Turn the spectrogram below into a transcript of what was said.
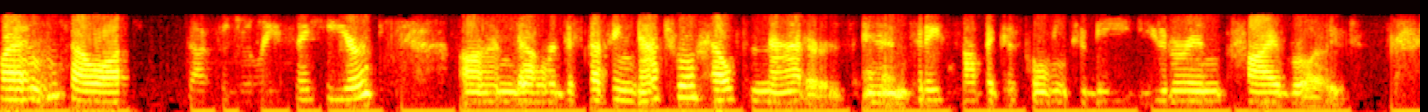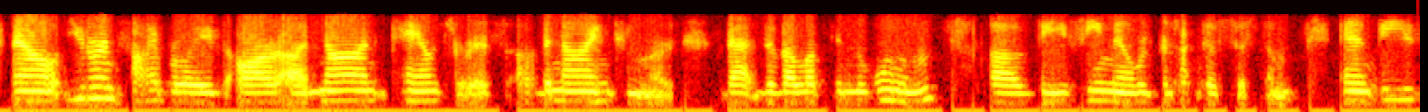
friends. How are? Dr. Julissa here. And uh, we're discussing natural health matters, and today's topic is going to be uterine fibroids. Now, uterine fibroids are uh, non-cancerous, uh, benign tumors that develop in the womb of the female reproductive system. And these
